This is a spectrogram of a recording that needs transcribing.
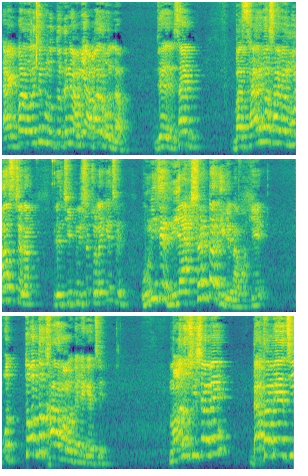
একবার বলেছে, কোন উত্তর দেয়নি, আমি আবার বললাম যে সাহেব বা স্যার বা সাহেবের মনে আসছে না যে চিফ মিনিস্টার চলে গেছেন উনি যে রিয়াকশনটা দিলেন আমাকে, অত্যন্ত খারাপ আমাকে লেগেছে। মানুষ হিসাবে ব্যথা পেয়েছি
